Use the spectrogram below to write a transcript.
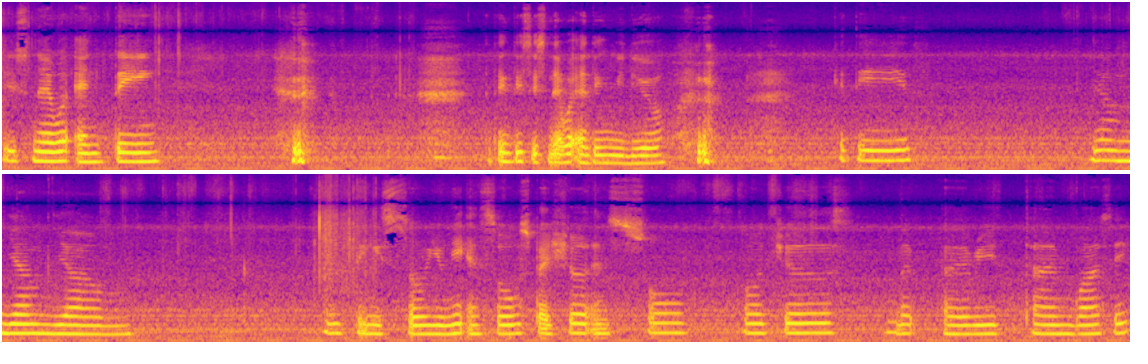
It's never ending I think this is never ending video. This yum yum yum. Everything is so unique and so special and so gorgeous. Like every time was it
